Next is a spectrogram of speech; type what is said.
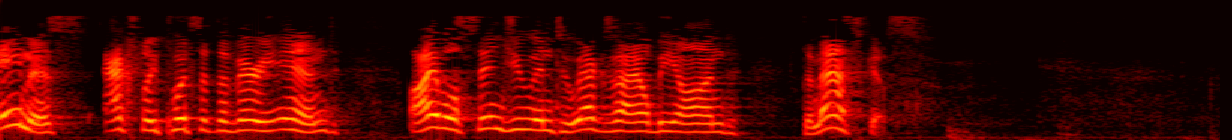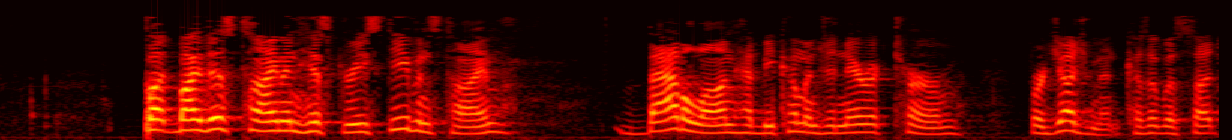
Amos actually puts at the very end, I will send you into exile beyond Damascus. But by this time in history, Stephen's time, Babylon had become a generic term for judgment because it was such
